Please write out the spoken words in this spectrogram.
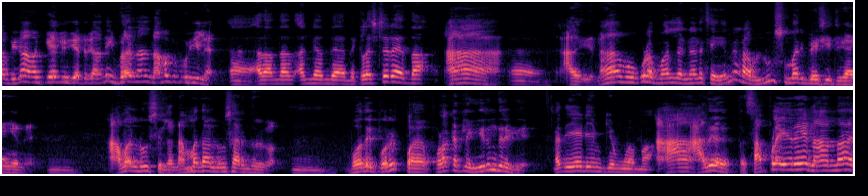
அப்படின்னா அவன் கேள்வி கேட்டிருக்கான். இவ்வளவு நாள் நமக்கு புரியல. அது அந்த அங்க அந்த அந்த கிளஸ்டரே தான் ஆஹ் அது நாம கூட முதல்ல நினைச்சேன் என்னடா அவன் லூஸ் மாதிரி பேசிட்டு இருக்காங்கன்னு. அவன் லூஸ் இல்ல நம்ம தான் லூஸா இருந்திருக்கோம். போதைப் பொருள் புழக்கத்துல இருந்திருக்கு. அது ஏடிஎம்கே மூலமா. அது சப்ளையரே நான் தான்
